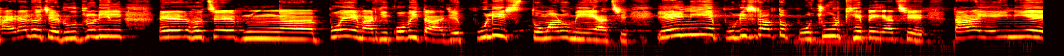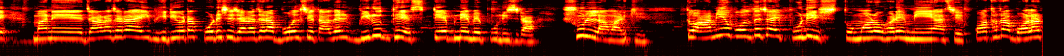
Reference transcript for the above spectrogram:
ভাইরাল হয়েছে, রুদ্রনীল এর হচ্ছে পোয়েম আর কি, কবিতা, যে পুলিশ তোমারও মেয়ে আছে। এই নিয়ে পুলিশরা তো প্রচুর খেপে গেছে। তারা এই নিয়ে মানে যারা যারা এই ভিডিওটা করেছে, যারা যারা বলছে, তাদের বিরুদ্ধে স্টেপ নেবে পুলিশরা। শুনলাম আর কি। তো আমিও বলতে চাই, পুলিশ তোমারও ঘরে মেয়ে আছে। কথাটা বলার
